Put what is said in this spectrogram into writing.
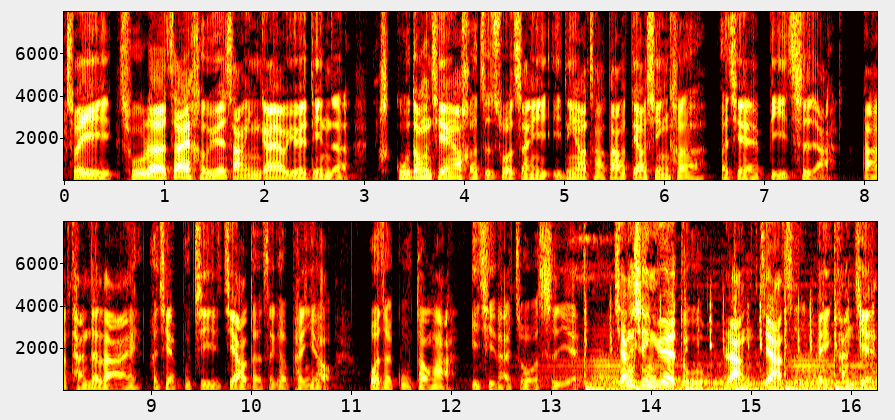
所以除了在合约上应该要约定的，股东间要合资做生意，一定要找到调性合，而且彼此啊。啊，谈得来，而且不计较的这个朋友或者股东啊，一起来做事业。相信阅读，让价值被看见。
